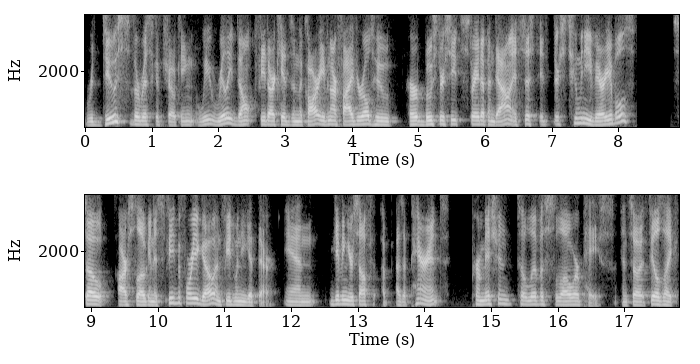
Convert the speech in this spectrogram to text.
reduce the risk of choking, we really don't feed our kids in the car, even our five year old who her booster seats straight up and down. It's just, it, there's too many variables. So our slogan is feed before you go and feed when you get there. And giving yourself a, as a parent permission to live a slower pace. And so it feels like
